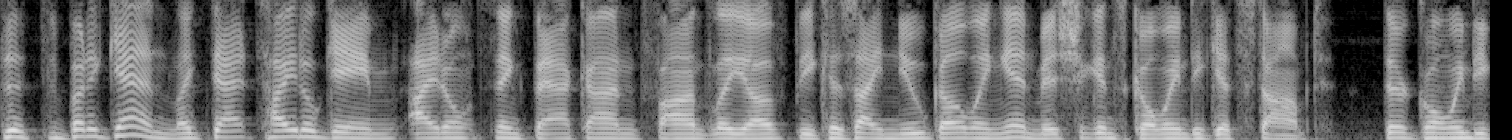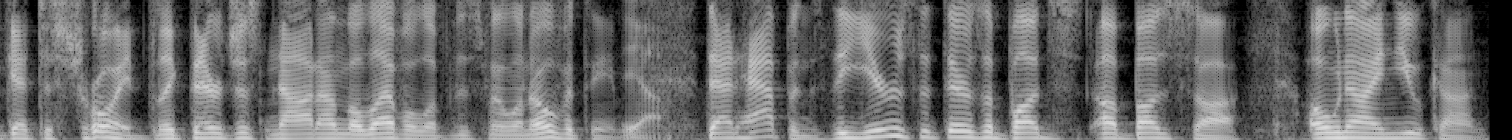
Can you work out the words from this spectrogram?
th- but again, like that title game, I don't think back on fondly of because I knew going in, Michigan's going to get stomped. They're going to get destroyed. Like they're just not on the level of this Villanova team. Yeah. that happens. The years that there's a buzz a buzzsaw, 09 UConn.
